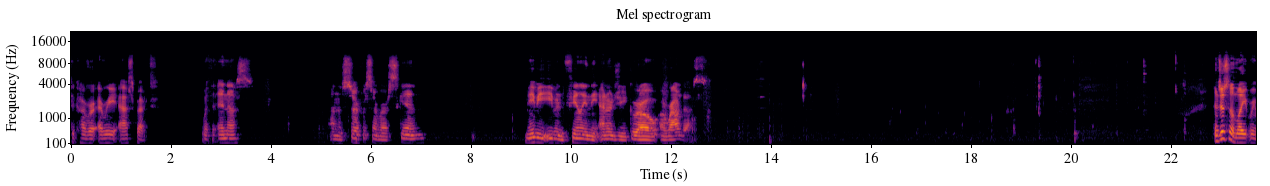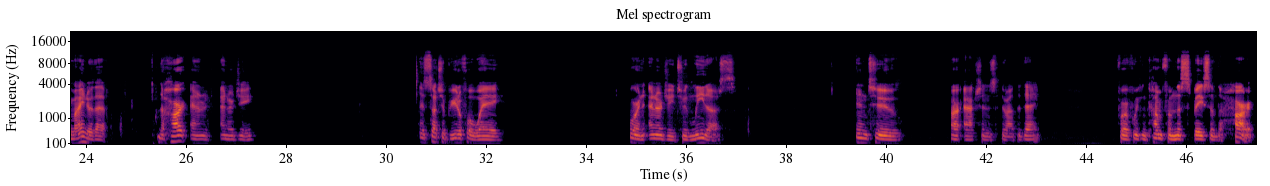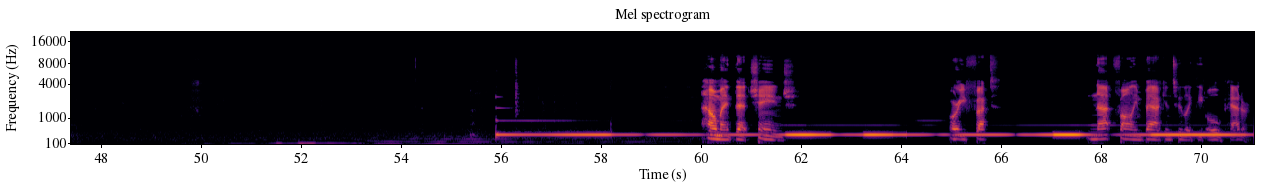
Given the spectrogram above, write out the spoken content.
to cover every aspect within us, on the surface of our skin, maybe even feeling the energy grow around us. And just a light reminder that the heart en- energy is such a beautiful way or an energy to lead us into our actions throughout the day. For if we can come from this space of the heart, how might that change or affect not falling back into like the old pattern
